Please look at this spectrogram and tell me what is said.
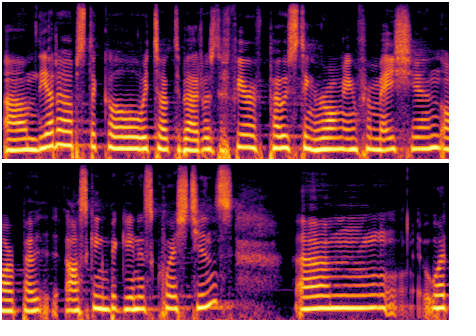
Um, the other obstacle we talked about was the fear of posting wrong information or asking beginners questions. Um, what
